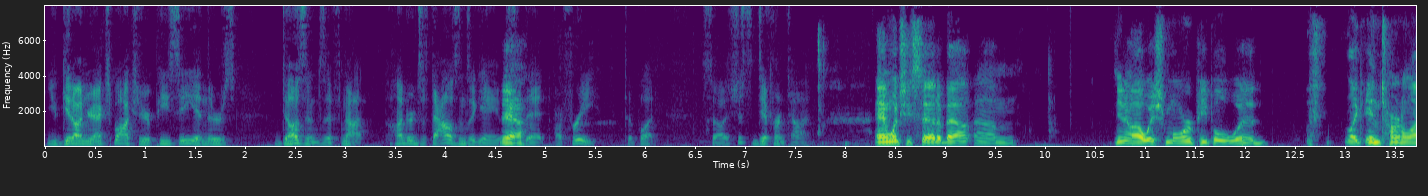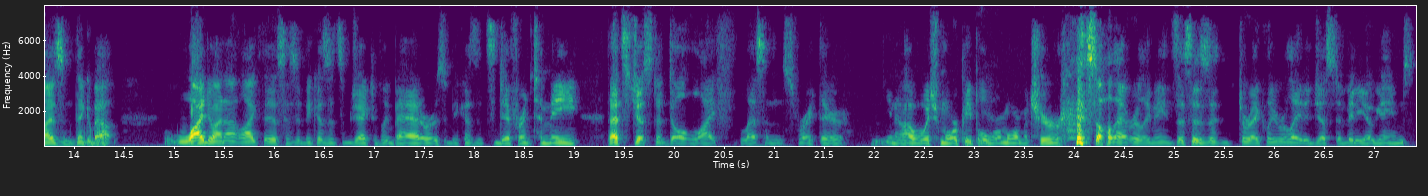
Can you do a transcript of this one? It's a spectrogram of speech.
you get on your Xbox or your PC and there's dozens if not hundreds of thousands of games yeah. that are free to play. So it's just a different time. And what you said about, um, you know, I wish more people would like internalize and think about why do I not like this? Is it because it's objectively bad or is it because it's different to me? That's just adult life lessons right there. You know, I wish more people yeah. were more mature. That's all that really means. This isn't directly related just to video games.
